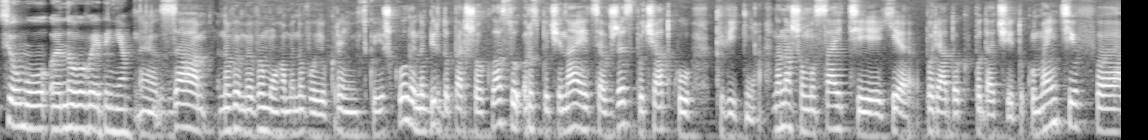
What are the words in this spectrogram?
цьому е. Е, За новими вимогами нової української школи набір до першого класу розпочинається вже з початку квітня. На нашому сайті є порядок подачі документів е,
